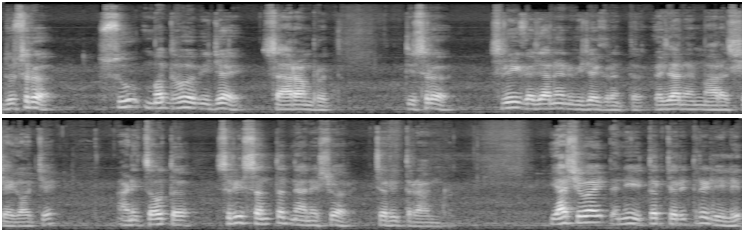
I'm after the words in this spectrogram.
दुसरं सुमध्व विजय सारामृत तिसरं श्री गजानन विजय ग्रंथ गजानन महाराज शेगावचे आणि चौथं श्री संत ज्ञानेश्वर चरित्रामृत. याशिवाय त्यांनी इतर चरित्रे लिहिलीत.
